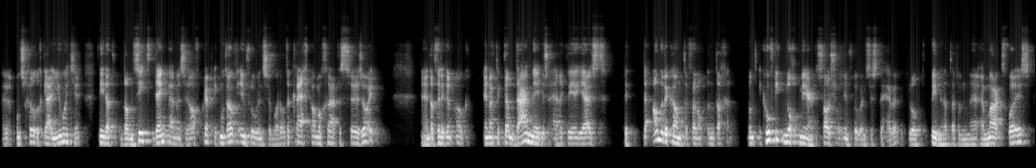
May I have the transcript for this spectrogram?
uh, onschuldig klein jongetje die dat dan ziet, denk bij mezelf, crap, ik moet ook influencer worden, want dan krijg ik allemaal gratis zooi. En dat wil ik dan ook. En dat ik dan daarmee dus eigenlijk weer juist de, de andere kanten van op een dag. Want ik hoef niet nog meer social influencers te hebben. Ik bedoel prima dat er een, een markt voor is.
